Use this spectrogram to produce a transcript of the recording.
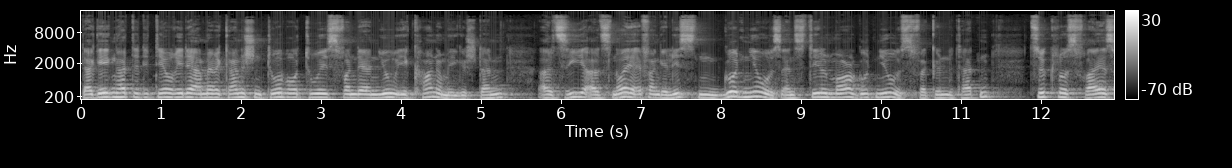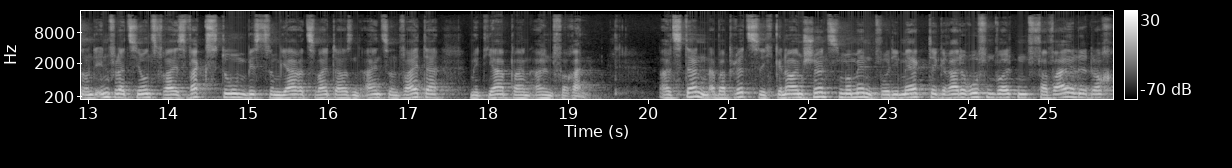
Dagegen hatte die Theorie der amerikanischen Turbo-Tuis von der New Economy gestanden, als sie als neue Evangelisten Good News and Still More Good News verkündet hatten, zyklusfreies und inflationsfreies Wachstum bis zum Jahre 2001 und weiter mit Japan allen voran. Als dann aber plötzlich, genau im schönsten Moment, wo die Märkte gerade rufen wollten, verweile doch,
